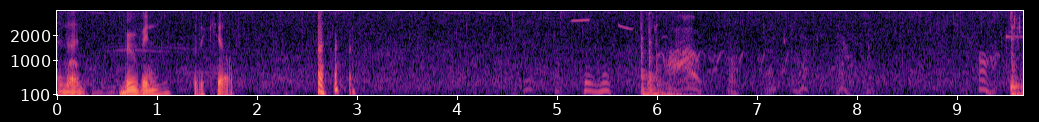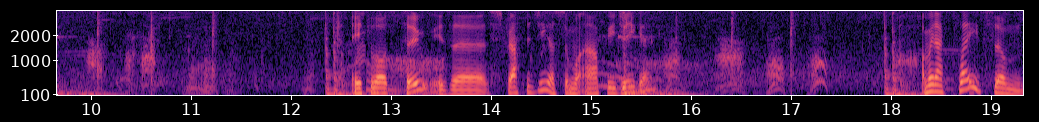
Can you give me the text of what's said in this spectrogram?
And then move in for the kill. Etherlords 2 is a strategy or somewhat RPG game. I mean, I've played some,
